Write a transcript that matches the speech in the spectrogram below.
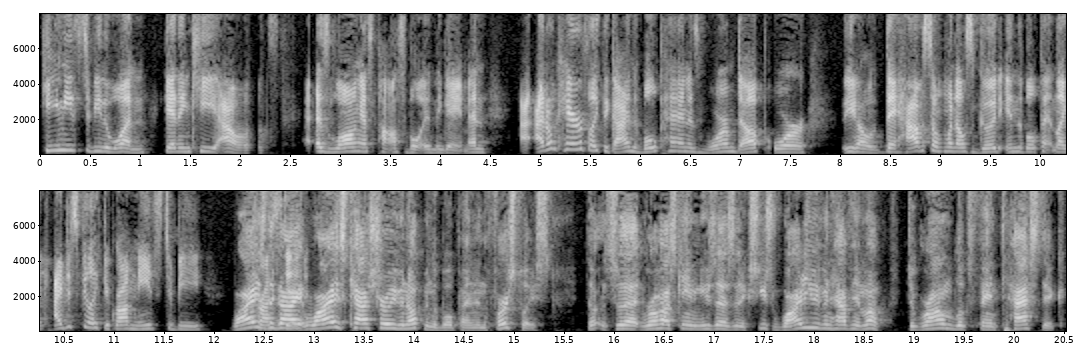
He needs to be the one getting key outs as long as possible in the game. And I don't care if like the guy in the bullpen is warmed up or you know they have someone else good in the bullpen. Like I just feel like Degrom needs to be. Why is trusted. the guy? Why is Castro even up in the bullpen in the first place? so that Rojas came and used it as an excuse. Why do you even have him up? DeGrom looked fantastic.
